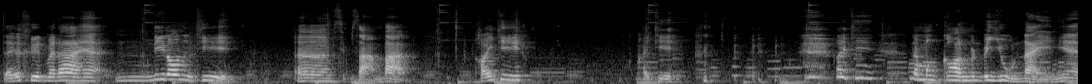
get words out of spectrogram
แต่ก็คืนมาได้ฮะอืมดีโลหนึ่งที เออสิบสามบาท ขออีกที ขออีกที ขออีกทีน้ำมังกรมันไปอยู่ไหนเนี่ย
